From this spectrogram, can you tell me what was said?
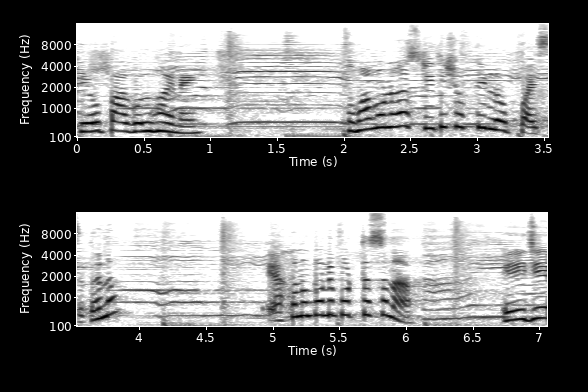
কেউ পাগল হয় নাই। তোমার মনে হয় স্মৃতিশক্তির লোপ পাইছে তাই না? এখনও মনে পড়তেছে না? এই যে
